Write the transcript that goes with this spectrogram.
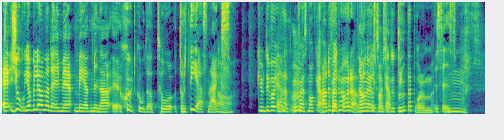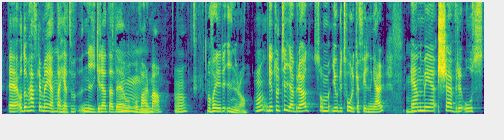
Eh, jo, jag belönar dig med, med mina eh, sjukt goda tor- tortilla-snacks. Ja. Gud, det var ju härligt. Får jag smaka? Ja, du får får- jag röra? ja, har jag liksom smaka. suttit och tittat på dem. Precis. Eh, och de här ska man äta helt nygräddade och, och varma. Mm. Och vad är det i nu då? Mm, det är tortillabröd som gjorde två olika fyllningar. En med chèvreost,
